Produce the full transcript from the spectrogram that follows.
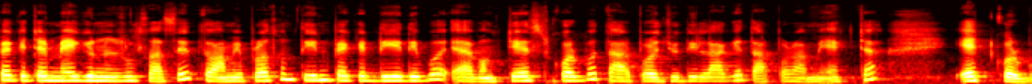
প্যাকেটের ম্যাগি নুডলস আছে, তো আমি প্রথম তিন প্যাকেট দিয়ে দিব এবং টেস্ট করব, তারপর যদি লাগে তারপর আমি একটা এড করব।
